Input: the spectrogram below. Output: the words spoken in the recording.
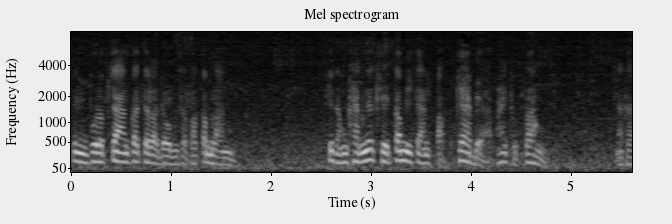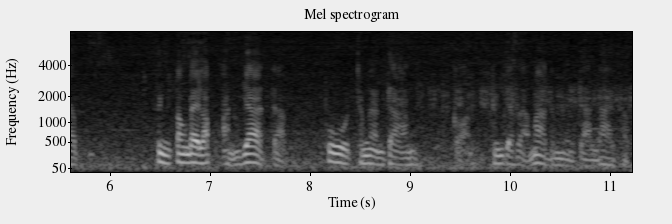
ซึ่งผู้รับจ้างก็จะระดมสรรพกำลัง ที่สำคัญก็คือต้องมีการปรับแก้แบบให้ถูกต้องนะครับ ซึ่งต้องได้รับอนุญาตจากผู้ชำนาญการก่อน ถึงจะสามารถดำเนินการได้ครับ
